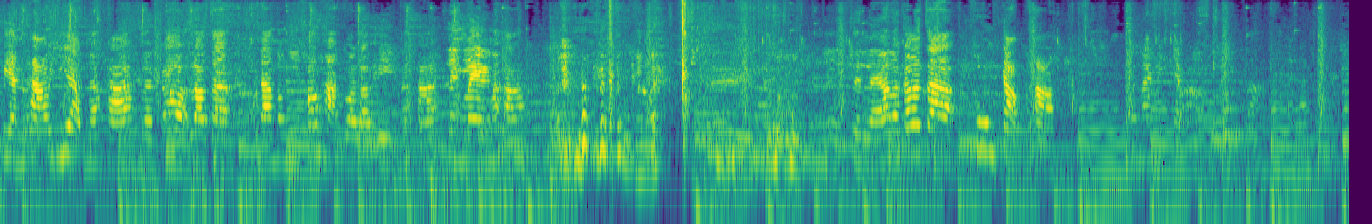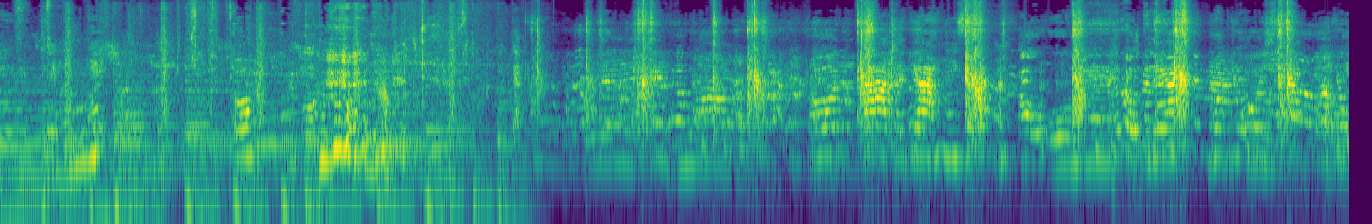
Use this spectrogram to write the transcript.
เปลี่ยนเท้าเหยียบนะคะ แล้วก็เราจะดันตรงนี้เข้าหาตัวเราเองนะคะ แรงๆนะคะ เสร็จแล้วเราก็จะพุ่งกลับค่ะโอ้ตาจะยังสักเอาโอเมโรเนียหมดอยู่หมดอยู่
